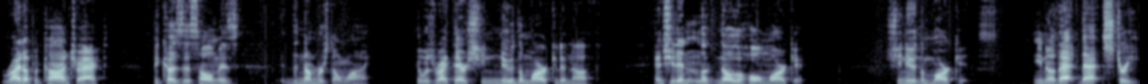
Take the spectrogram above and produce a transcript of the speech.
write up a contract because this home is the numbers don't lie. It was right there. She knew the market enough, and she didn't look know the whole market. She knew the market. You know that that street.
